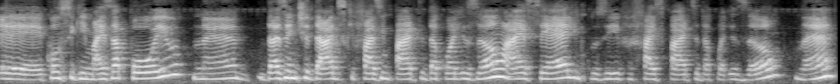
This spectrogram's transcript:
é, conseguir mais apoio né, das entidades que fazem parte da coalizão, a ASL, inclusive, faz parte da coalizão, né,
